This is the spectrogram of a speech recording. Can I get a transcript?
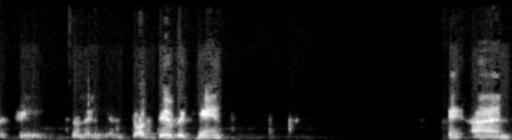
okay, selenium.dev again. Okay, and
